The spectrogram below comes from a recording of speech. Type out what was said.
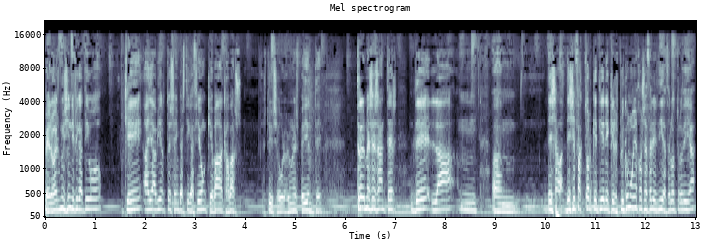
pero es muy significativo que haya abierto esa investigación que va a acabar, estoy seguro, en un expediente tres meses antes de la mm, de, ese factor que tiene, que lo explicó muy bien José Félix Díaz el otro día,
